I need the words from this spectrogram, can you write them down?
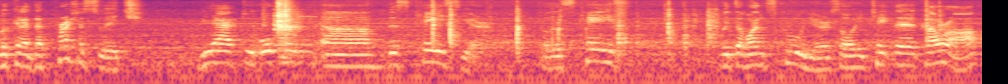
looking at the pressure switch, we have to open uh, this case here. So this case with the one screw here. So you take the cover off,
